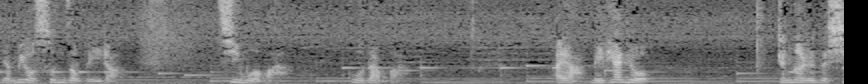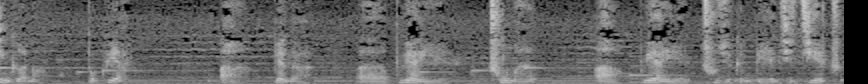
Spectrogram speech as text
也没有孙子围着，寂寞吧，孤单吧。哎呀，每天就整个人的性格呢。都变，啊，变得，呃，不愿意出门，啊，不愿意出去跟别人去接触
